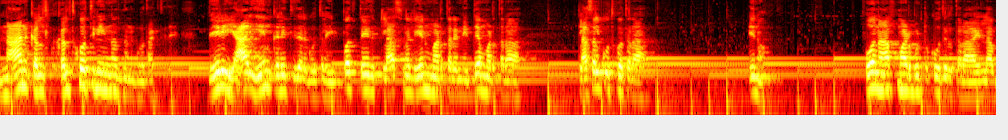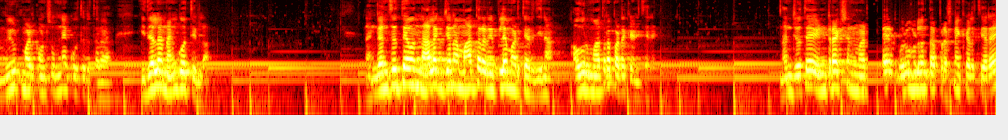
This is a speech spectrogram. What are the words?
ನಾನು ಕಲ್ ಕಲ್ತ್ಕೋತೀನಿ ಅನ್ನೋದು ನನಗೆ ಗೊತ್ತಾಗ್ತಿದೆ. ಬೇರೆ ಯಾರು ಏನ್ ಕಲಿತಿದ್ದಾರೆ ಗೊತ್ತಿಲ್ಲ. ಇಪ್ಪತ್ತೈದು ಕ್ಲಾಸ್ನಲ್ಲಿ ಏನ್ ಮಾಡ್ತಾರೆ? ನಿದ್ದೆ ಮಾಡ್ತಾರ? ಕ್ಲಾಸಲ್ಲಿ ಕೂತ್ಕೋತಾರ? ಏನು? ಫೋನ್ ಆಫ್ ಮಾಡಿಬಿಟ್ಟು ಕೂತಿರ್ತಾರ? ಇಲ್ಲ ಮ್ಯೂಟ್ ಮಾಡ್ಕೊಂಡು ಸುಮ್ಮನೆ ಕೂತಿರ್ತಾರ? ಇದೆಲ್ಲ ನಂಗೆ ಗೊತ್ತಿಲ್ಲ. ನಂಗನ್ಸುತ್ತೆ ಒಂದು ನಾಲ್ಕು ಜನ ಮಾತ್ರ ರಿಪ್ಲೈ ಮಾಡ್ತಾರೆ ದಿನ. ಅವ್ರು ಮಾತ್ರ ಪಾಠ ಕೇಳ್ತಾರೆ. ನನ್ನ ಜೊತೆ ಇಂಟ್ರಾಕ್ಷನ್ ಮಾಡ್ತಾರೆ, ಗುರುಗಳು ಅಂತ ಪ್ರಶ್ನೆ ಕೇಳ್ತಿದ್ದಾರೆ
